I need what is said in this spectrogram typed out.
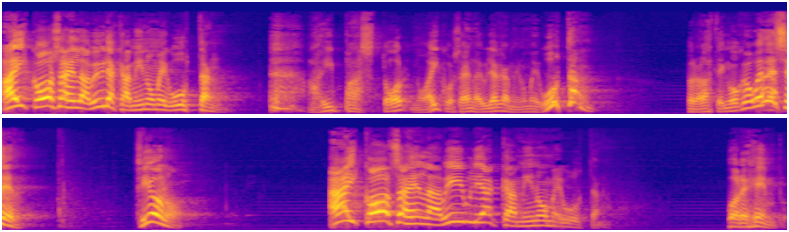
Hay cosas en la Biblia que a mí no me gustan. Ay, pastor, no hay cosas en la Biblia que a mí no me gustan. Pero las tengo que obedecer. ¿Sí o no? Hay cosas en la Biblia que a mí no me gustan. Por ejemplo,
